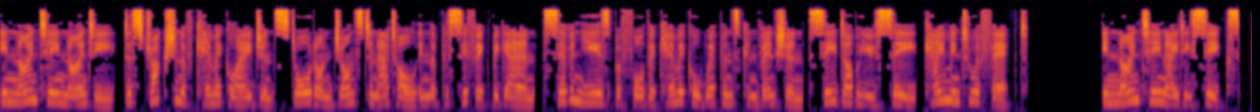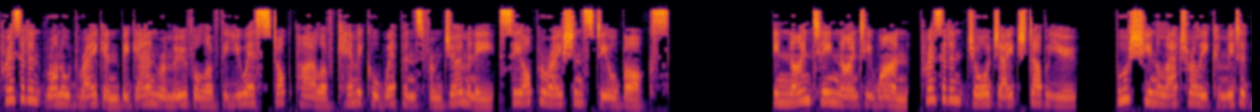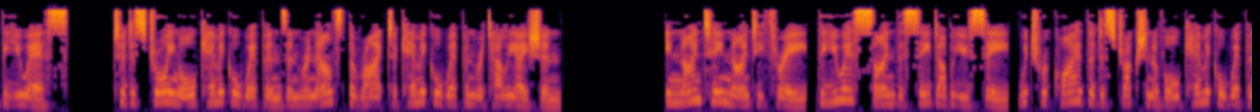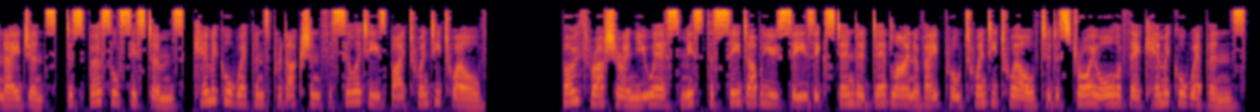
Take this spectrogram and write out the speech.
In 1990, destruction of chemical agents stored on Johnston Atoll in the Pacific began, seven years before the Chemical Weapons Convention came into effect. In 1986, President Ronald Reagan began removal of the U.S. stockpile of chemical weapons from Germany see Operation Steel Box. In 1991, President George H. W. Bush unilaterally committed the U.S. to destroying all chemical weapons and renounced the right to chemical weapon retaliation. In 1993, the U.S. signed the CWC, which required the destruction of all chemical weapon agents, dispersal systems, chemical weapons production facilities by 2012. Both Russia and US missed the CWC's extended deadline of April 2012 to destroy all of their chemical weapons.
